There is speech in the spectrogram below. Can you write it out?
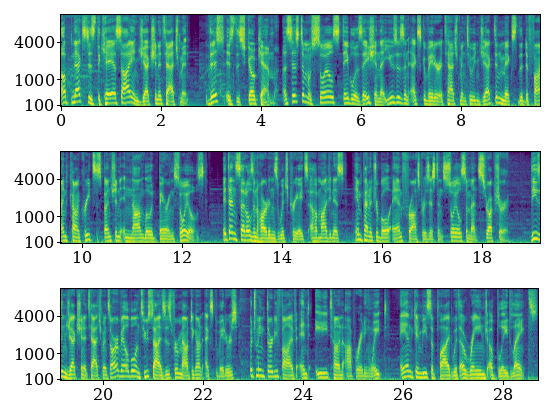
Up next is the KSI injection attachment. This is the SCOChem, a system of soil stabilization that uses an excavator attachment to inject and mix the defined concrete suspension in non-load bearing soils. It then settles and hardens which creates a homogeneous, impenetrable, and frost-resistant soil cement structure. These injection attachments are available in two sizes for mounting on excavators between 35 and 80 ton operating weight, and can be supplied with a range of blade lengths.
